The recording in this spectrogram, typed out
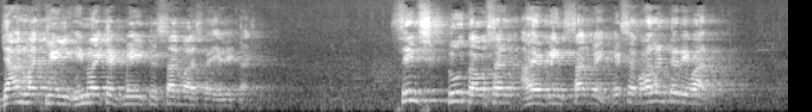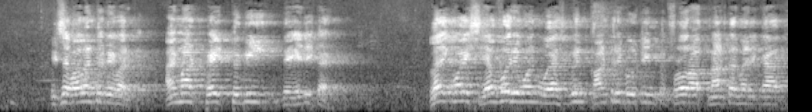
John McNeill invited me to serve as the editor. Since 2000, I have been serving. It's a voluntary work. It's a voluntary work. I'm not paid to be the editor. Likewise, everyone who has been contributing to Flora of North America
